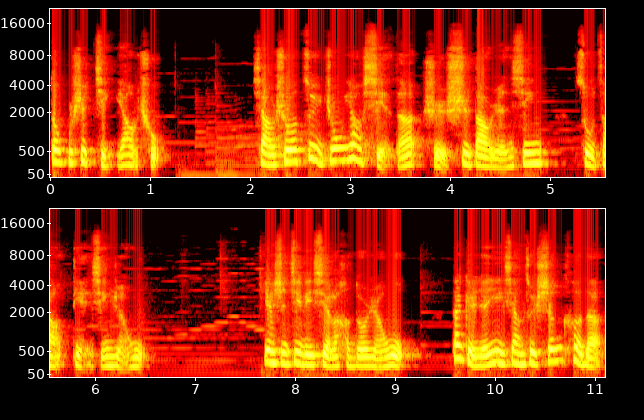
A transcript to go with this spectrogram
都不是紧要处。小说最终要写的是世道人心。塑造典型人物，《验尸记》里写了很多人物，但给人印象最深刻的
